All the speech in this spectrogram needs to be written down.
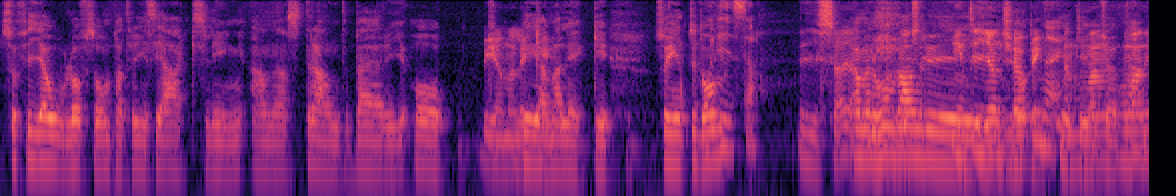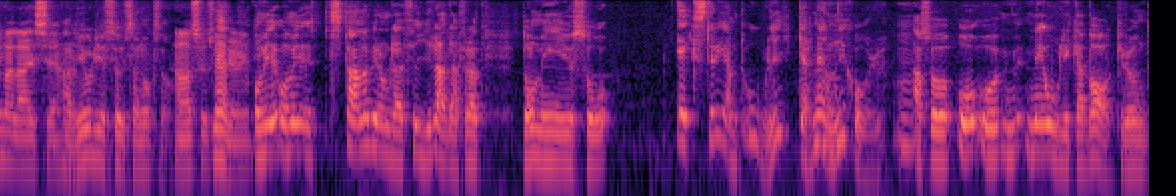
Sofia Olofsson, Patricia Axling, Anna Strandberg och Bea Bea Malecki. Så är inte Och de... Isa. Isa ja. Ja, men hon vann ju i- Inte i Jönköping, Nej. men hon vann, hon vann i Malaysia. Ja, det gjorde ju Susan också. Ja, Susan. Men om vi, om vi stannar vid de där fyra därför att de är ju så extremt olika människor. Alltså, och, och med olika bakgrund.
